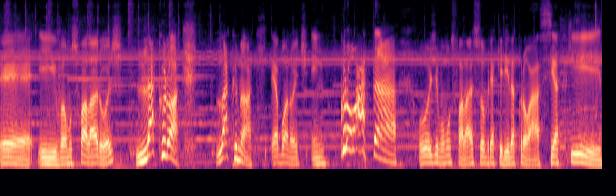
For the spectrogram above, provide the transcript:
É, e vamos falar hoje Laknok. Laknok é boa noite em croata. Hoje vamos falar sobre a querida Croácia, que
